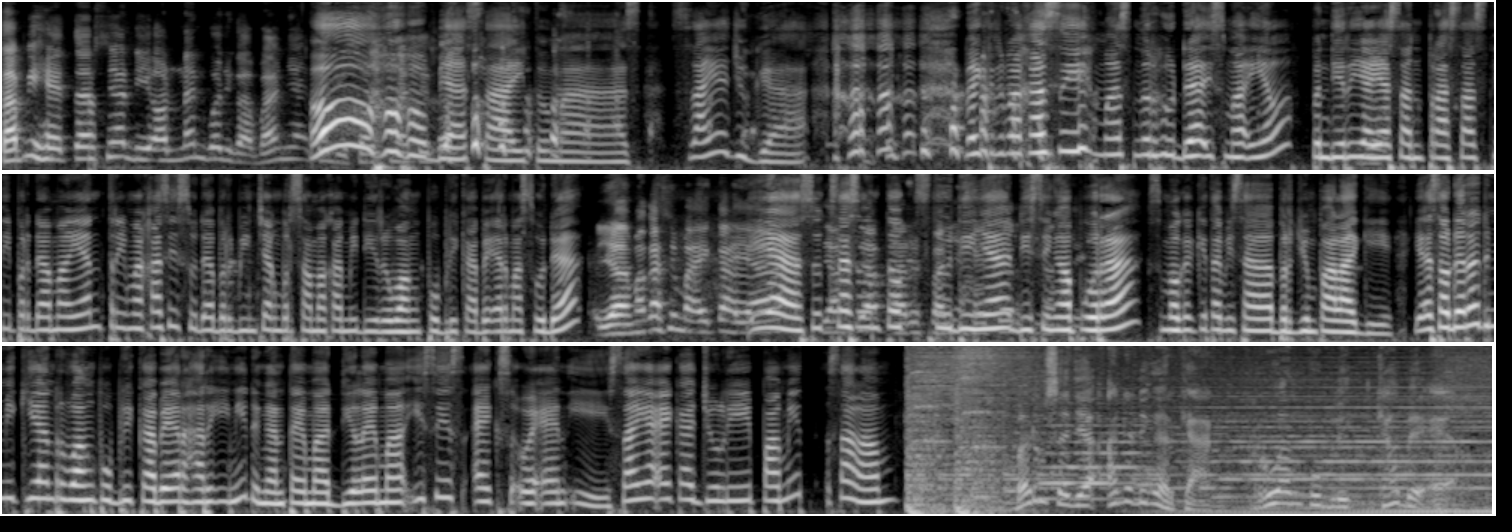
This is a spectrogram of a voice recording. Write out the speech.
Tapi hatersnya di online gue juga banyak. Oh, sosmed itu. biasa itu Mas. Saya juga. Baik, terima kasih Mas Nurhuda Ismail, pendiri Yayasan Prasasti Perdamaian. Terima kasih sudah berbincang bersama kami di ruang publik KBR Mas Huda. Ya, makasih Mbak Eka ya. Iya, sukses Siap-siap untuk harus banyak studinya haters di nanti. Singapura. Semoga kita bisa berjumpa lagi. Ya, saudara demikian ruang publik KBR hari ini dengan tema Dilema ISIS X WNI. Saya Eka Juli pamit. Salam. Baru saja Anda dengarkan Ruang Publik KBR.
